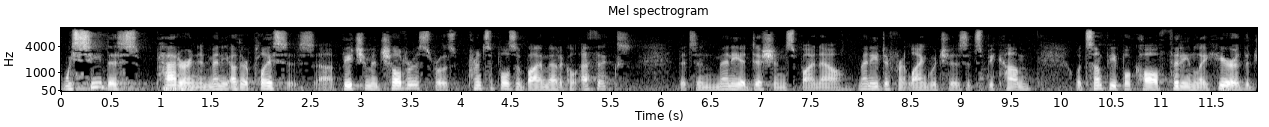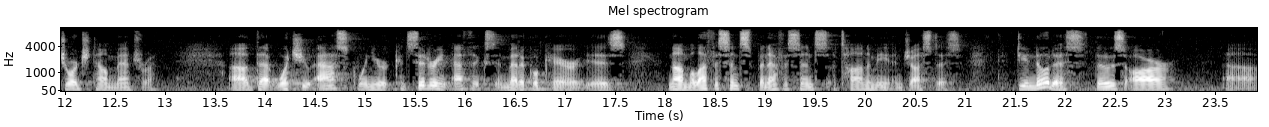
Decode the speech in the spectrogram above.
we see this pattern in many other places. Uh, Beauchamp and Childress wrote Principles of Biomedical Ethics that's in many editions by now, many different languages. It's become what some people call fittingly here the Georgetown mantra. Uh, that what you ask when you're considering ethics in medical care is non maleficence, beneficence, autonomy, and justice. Do you notice those are uh,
